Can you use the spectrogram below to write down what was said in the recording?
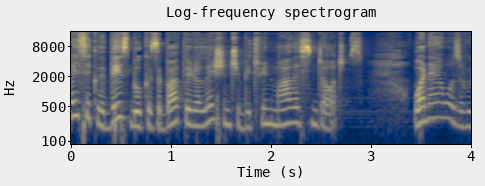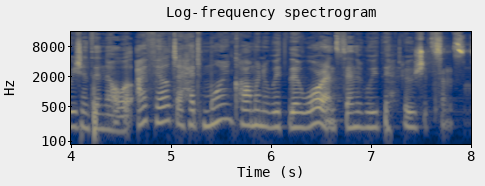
Basically, this book is about the relationship between mothers and daughters. When I was reading the novel, I felt I had more in common with the Warrens than with the Richardsons.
